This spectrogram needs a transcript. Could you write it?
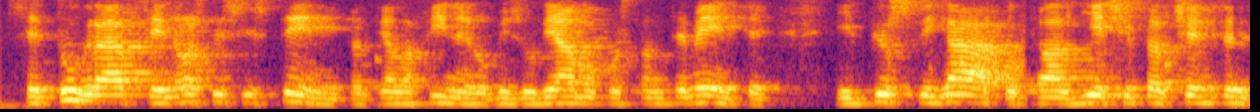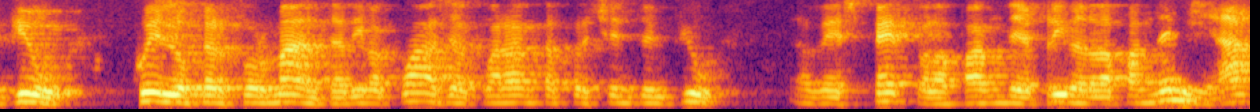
Se tu, grazie ai nostri sistemi, perché alla fine lo misuriamo costantemente, il più sfigato fa il 10% in più, quello performante arriva quasi al 40% in più rispetto alla pandemia, prima della pandemia,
